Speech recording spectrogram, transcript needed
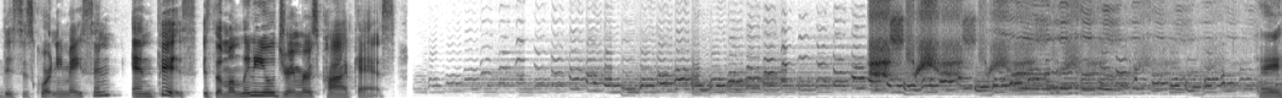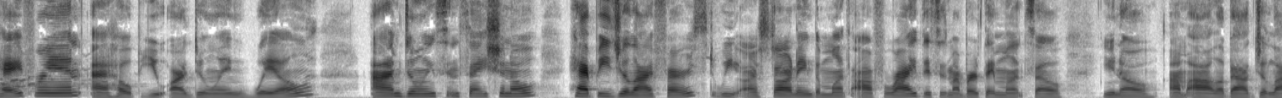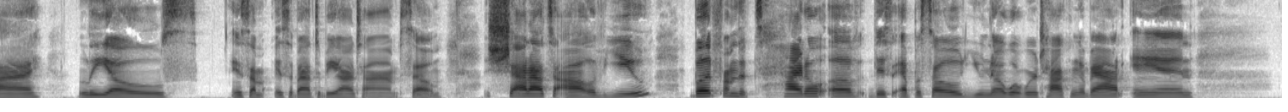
This is Courtney Mason, and this is the Millennial Dreamers Podcast. Hey, hey, friend. I hope you are doing well. I'm doing sensational. Happy July 1st. We are starting the month off right. This is my birthday month, so, you know, I'm all about July, Leos. It's, um, it's about to be our time. So, shout out to all of you. But from the title of this episode, you know what we're talking about. And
